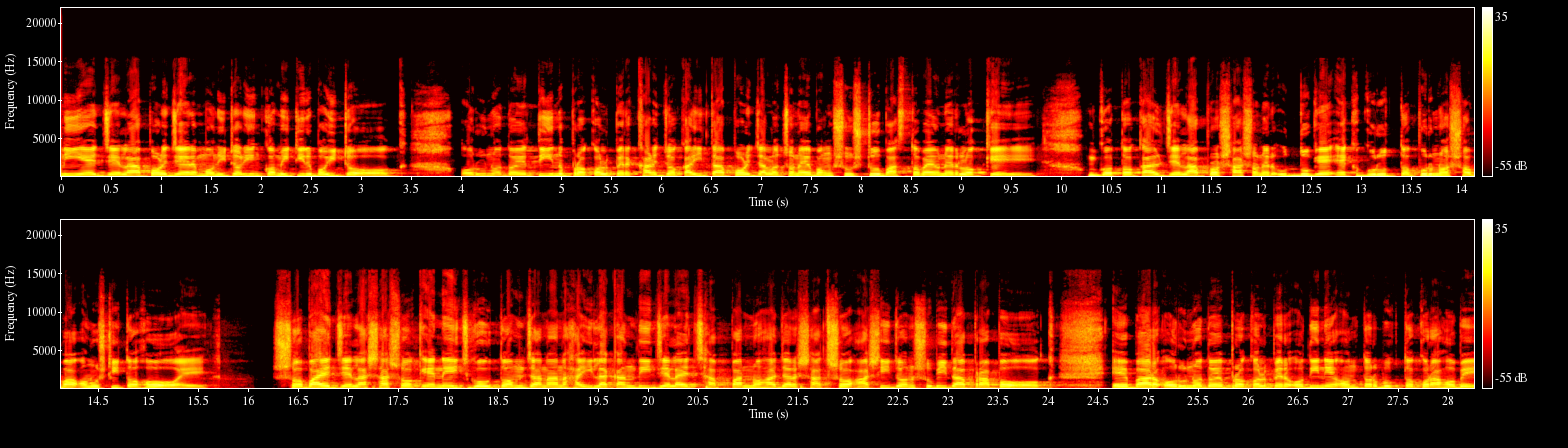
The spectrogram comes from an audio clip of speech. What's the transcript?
নিয়ে জেলা পর্যায়ের মনিটরিং কমিটির বৈঠক। অরুণোদয় তিন প্রকল্পের কার্যকারিতা, পর্যালোচনা এবং সুষ্ঠু বাস্তবায়নের লক্ষ্যে গতকাল জেলা প্রশাসনের উদ্যোগে এক গুরুত্বপূর্ণ সভা অনুষ্ঠিত হয়। সভায় জেলা শাসক এনএইচ গৌতম জানান, হাইলাকান্দি জেলায় ছাপ্পান্ন হাজার সাতশো আশি জন সুবিধা প্রাপক। এবার অরুণোদয় প্রকল্পের অধীনে অন্তর্ভুক্ত করা হবে।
